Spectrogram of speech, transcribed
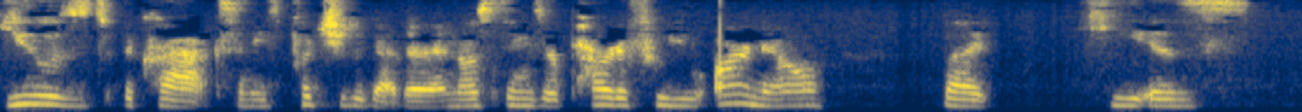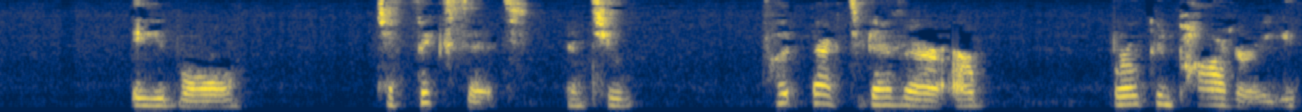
used the cracks and He's put you together, and those things are part of who you are now, but He is able to fix it and to put back together our broken pottery,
